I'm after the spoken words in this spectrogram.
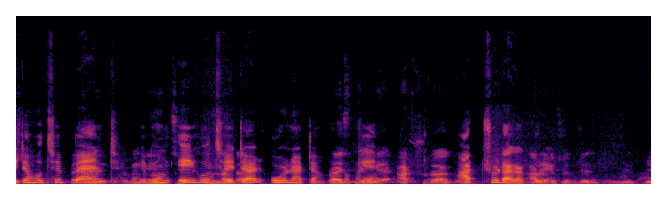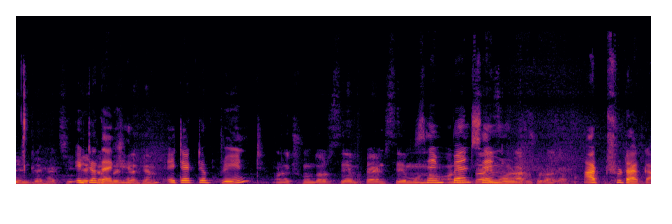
এটা হচ্ছে প্যান্ট প্যান্ট এবং এই হচ্ছে এটার ওড়নাটা ওকে 800 টাকা করে। এটা দেখেন এটা একটা প্রিন্ট অনেক সুন্দর সেম প্যান্ট সেম ওড়না। Pant, price same ওড়না। 800 টাকা। আটশো টাকা।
